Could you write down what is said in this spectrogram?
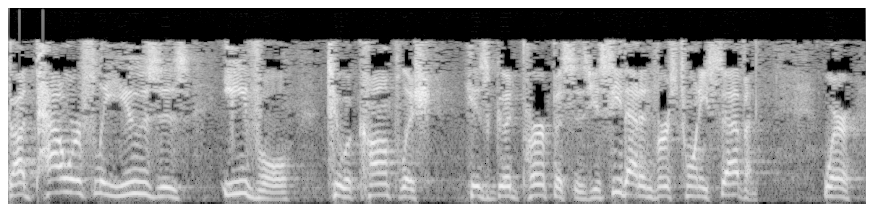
God powerfully uses evil to accomplish his good purposes. You see that in verse 27, where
